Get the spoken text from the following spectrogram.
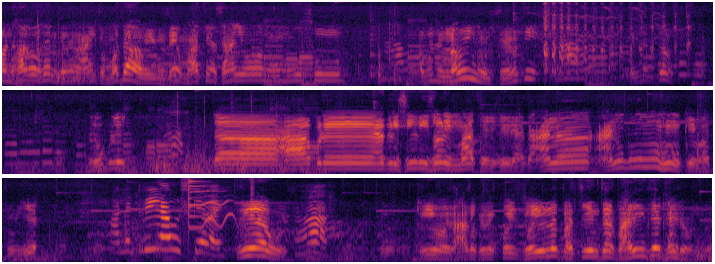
પવન સારો છે ને કે અહીં તો મજા આવે એવું છે. માથે સાયો ને હું શું આ બધું નવીન છે નથી? એટલે રૂપલી તો આ આપણે આગળ સીડી ચડીને માથે સીડ્યા હતા. આને આનું શું કહેવાતું છે? આને ટ્રી હાઉસ કહેવાય. ટ્રી હાઉસ હા. ટ્રી આ તો કોઈ જોયું નથી તીન ચાર ભાઈ દેખાડ્યો અમને.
